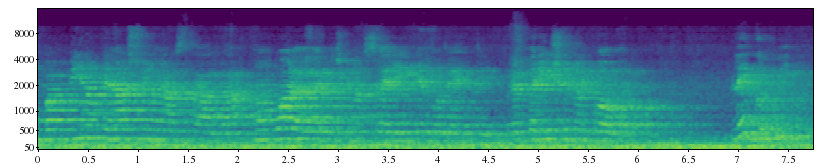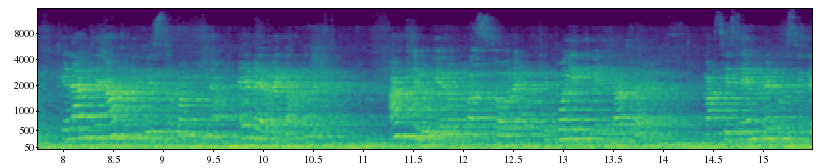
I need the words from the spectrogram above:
Un bambino che nasce in una stalla non vuole avere vicino a sé ricchi e potenti, preferisce noi poveri. Leggo qui che l'antenato di questo bambino è Verregabile. Anche lui era un pastore che poi è diventato re, ma si è sempre considerato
